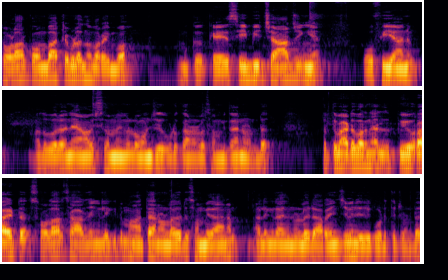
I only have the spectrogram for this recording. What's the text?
സോളാർ കോമ്പാറ്റബിൾ എന്ന് പറയുമ്പോൾ നമുക്ക് K S C B charging off ചെയ്യാനും അതുപോലെ തന്നെ ആവശ്യ സമയങ്ങളിൽ ഓൺ ചെയ്ത് കൊടുക്കാനുള്ള സംവിധാനമുണ്ട്. കൃത്യമായിട്ട് പറഞ്ഞാൽ പ്യുവറായിട്ട് സോളാർ ചാർജിങ്ങിലേക്ക് മാറ്റാനുള്ള ഒരു സംവിധാനം അല്ലെങ്കിൽ അതിനുള്ള ഒരു അറേഞ്ച്മെന്റ് ഇതിൽ കൊടുത്തിട്ടുണ്ട്.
